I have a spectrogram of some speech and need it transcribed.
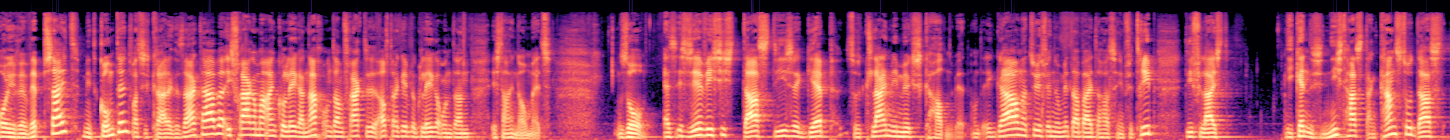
eure Website mit Content, was ich gerade gesagt habe. Ich frage mal einen Kollegen nach und dann fragt der Auftraggeber der Kollege und dann ist da ein No-Match. So, es ist sehr wichtig, dass diese Gap so klein wie möglich gehalten wird. Und egal natürlich, wenn du Mitarbeiter hast im Vertrieb, die vielleicht die Kenntnisse nicht hast, dann kannst du das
